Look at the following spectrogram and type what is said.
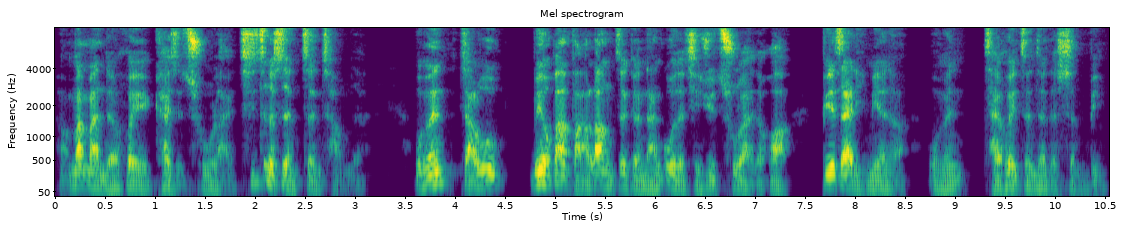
啊，慢慢的会开始出来，其实这个是很正常的，我们假如。没有办法让这个难过的情绪出来的话，憋在里面啊，我们才会真正的生病。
